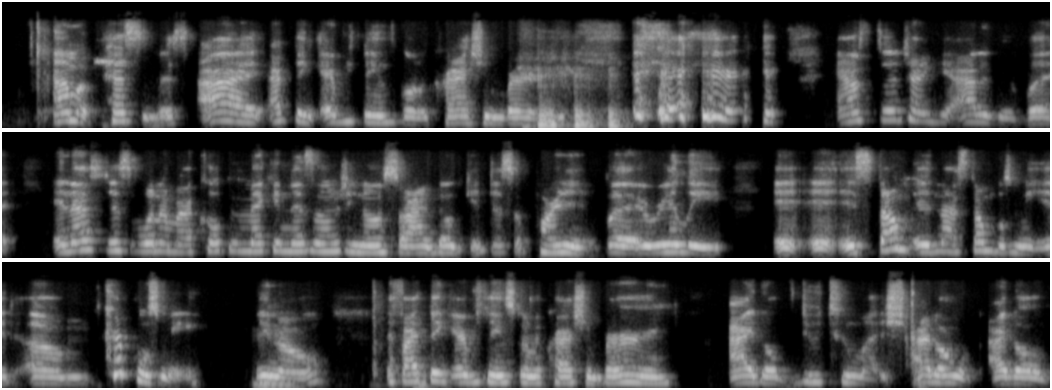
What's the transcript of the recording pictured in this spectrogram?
I'm a pessimist. I I think everything's going to crash and burn. I'm still trying to get out of it, but and that's just one of my coping mechanisms. You know, so I don't get disappointed. But it really it it, it stum it not stumbles me. It um cripples me. You mm-hmm. know, if I think everything's going to crash and burn, I don't do too much. I don't I don't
